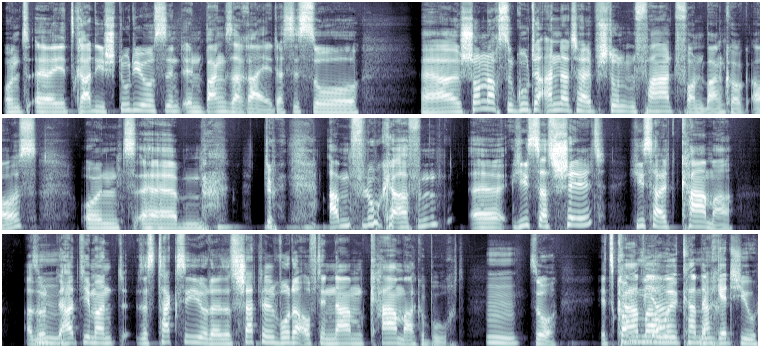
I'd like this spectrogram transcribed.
und äh, jetzt gerade die Studios sind in Bang Sarai. Das ist so ja, schon noch so gute anderthalb Stunden Fahrt von Bangkok aus. Und ähm, du, am Flughafen äh, hieß das Schild, hieß halt Karma. Also Hm. da hat jemand, das Taxi oder das Shuttle wurde auf den Namen Karma gebucht. Hm. So, jetzt kommen Karma wir will come nach, and get you.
